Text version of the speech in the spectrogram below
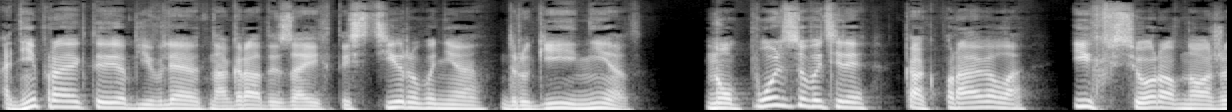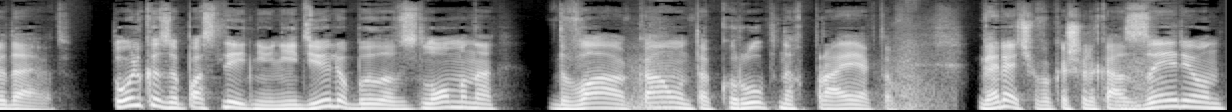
Одни проекты объявляют награды за их тестирование, другие нет. Но пользователи, как правило, их все равно ожидают. Только за последнюю неделю было взломано два аккаунта крупных проектов – горячего кошелька Zerion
